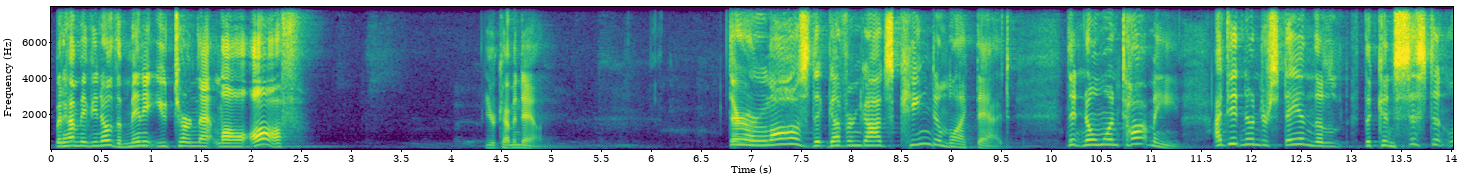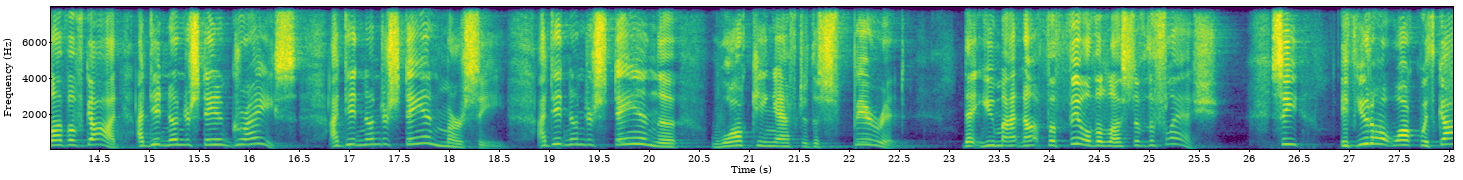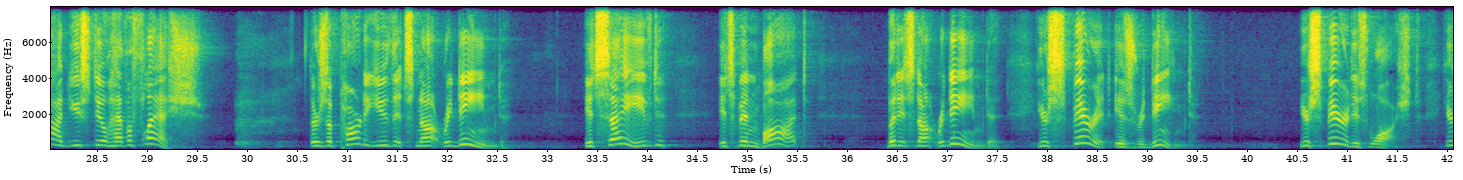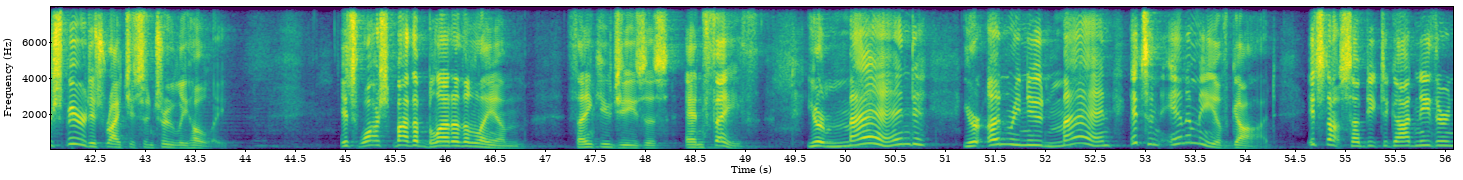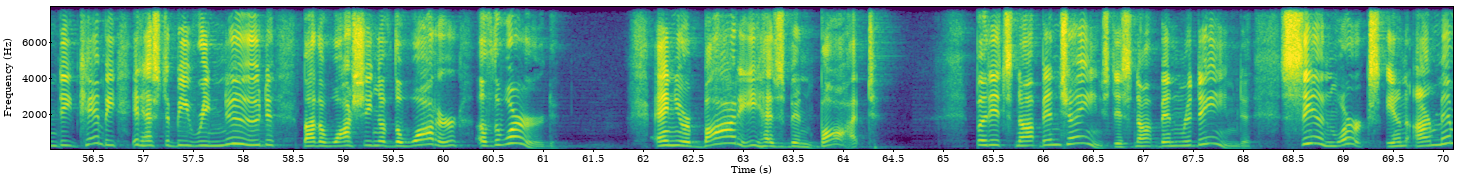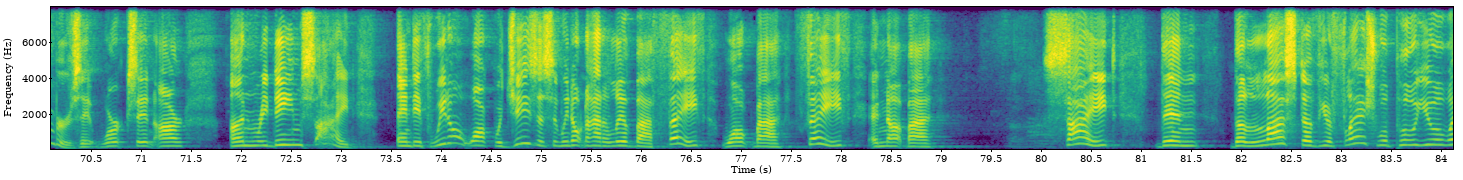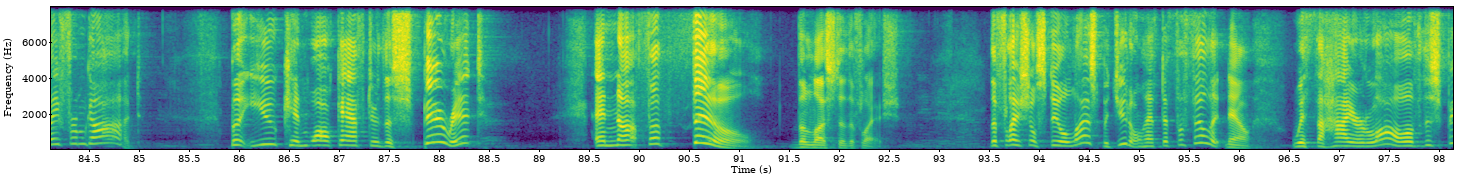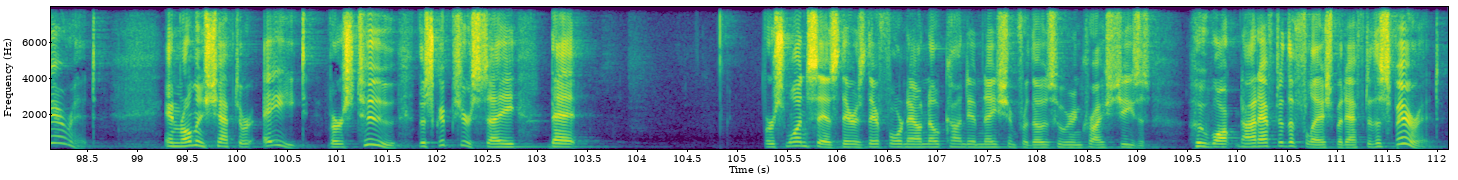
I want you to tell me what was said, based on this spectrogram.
But how many of you know the minute you turn that law off, you're coming down? There are laws that govern God's kingdom like that that no one taught me. I didn't understand the, the consistent love of God. I didn't understand grace. I didn't understand mercy. I didn't understand the walking after the Spirit that you might not fulfill the lust of the flesh. See, if you don't walk with God, you still have a flesh. There's a part of you that's not redeemed. It's saved, it's been bought, but it's not redeemed. Your spirit is redeemed. Your spirit is washed. Your spirit is righteous and truly holy. It's washed by the blood of the Lamb. Thank you, Jesus. And faith. Your mind, your unrenewed mind, it's an enemy of God. It's not subject to God, neither indeed can be. It has to be renewed by the washing of the water of the Word. And your body has been bought, but it's not been changed. It's not been redeemed. Sin works in our members, it works in our unredeemed side. And if we don't walk with Jesus and we don't know how to live by faith, walk by faith and not by sight, then the lust of your flesh will pull you away from God. But you can walk after the Spirit and not fulfill the lust of the flesh. The flesh will still lust, but you don't have to fulfill it now with the higher law of the Spirit. In Romans chapter 8, verse 2, the scriptures say that verse 1 says, There is therefore now no condemnation for those who are in Christ Jesus who walk not after the flesh, but after the Spirit.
